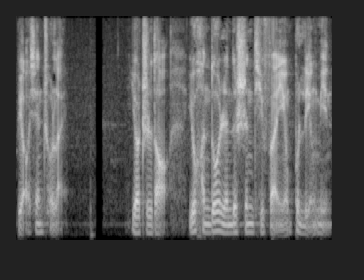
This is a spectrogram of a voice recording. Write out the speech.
表现出来。要知道，有很多人的身体反应不灵敏，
